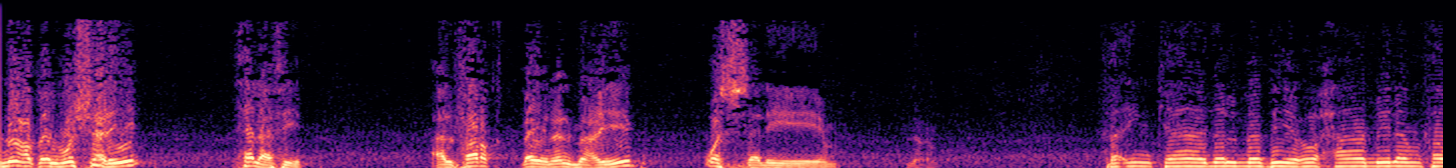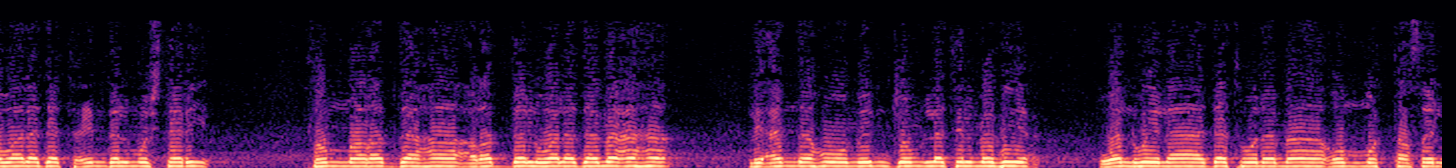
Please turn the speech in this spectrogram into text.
نعطي المشتري ثلاثين. الفرق بين المعيب والسليم. نعم. فإن كان المبيع حاملا فولدت عند المشتري ثم ردها رد الولد معها لأنه من جملة المبيع والولادة نماء متصل.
